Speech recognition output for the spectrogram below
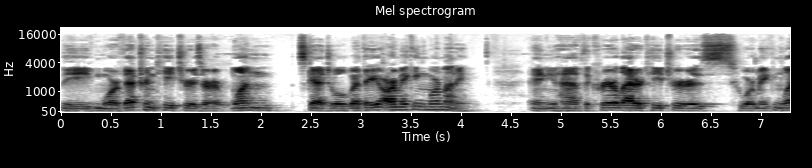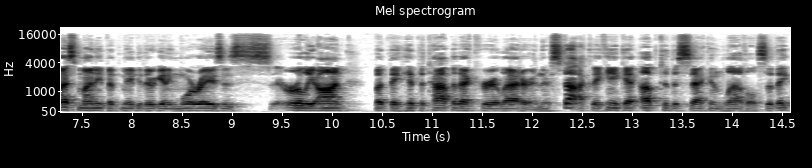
The more veteran teachers are at one schedule where they are making more money, and you have the career ladder teachers who are making less money, but maybe they're getting more raises early on but they hit the top of that career ladder and they're stuck. They can't get up to the second level. So they,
